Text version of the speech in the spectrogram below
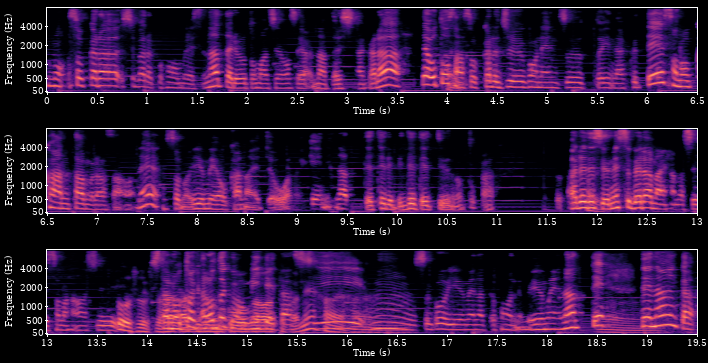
もうそこからしばらくホームレスになったり、お友達のお世話になったりしながら、で、お父さんはそこから15年ずっといなくて、その間、田村さんはね、その夢を叶えてお笑い芸人になって、テレビ出てっていうのとか、あれですよね、滑らない話でその話。そうそうそう。下の時、あの時も見てたし、ね。はいはい。うん、すごい有名になって、本でも有名になって、うん。で、なんか、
